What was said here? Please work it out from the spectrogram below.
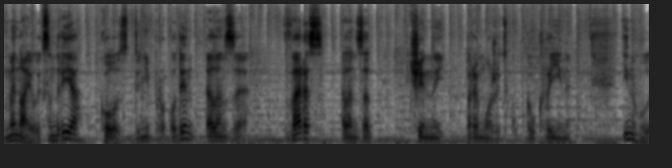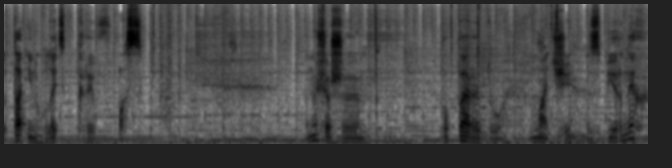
Минай Олександрія, Колос Дніпро 1, ЛНЗ Верес, ЛНЗ чинний переможець Кубка України, Інгул та Інгулець Кривбас. Ну що ж, е, попереду матчі збірних.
